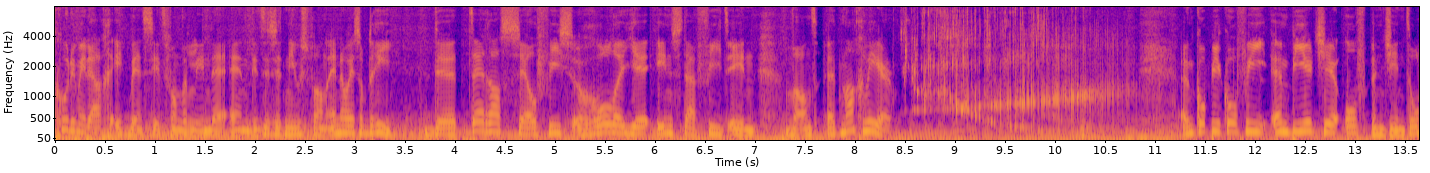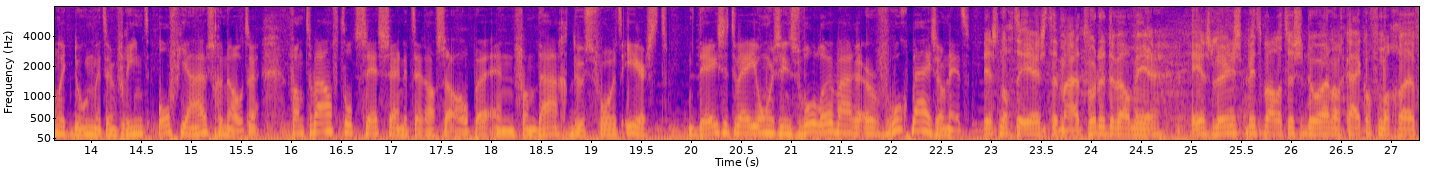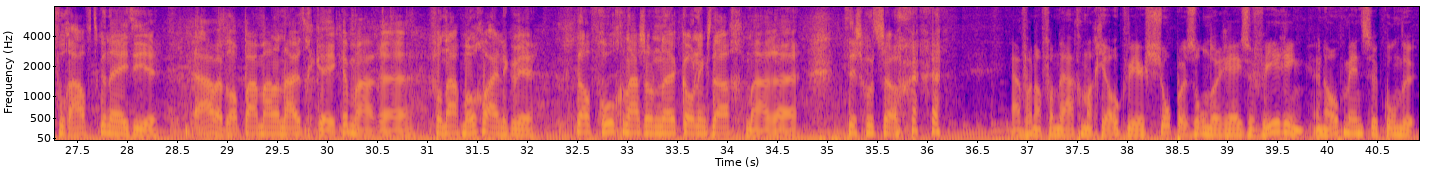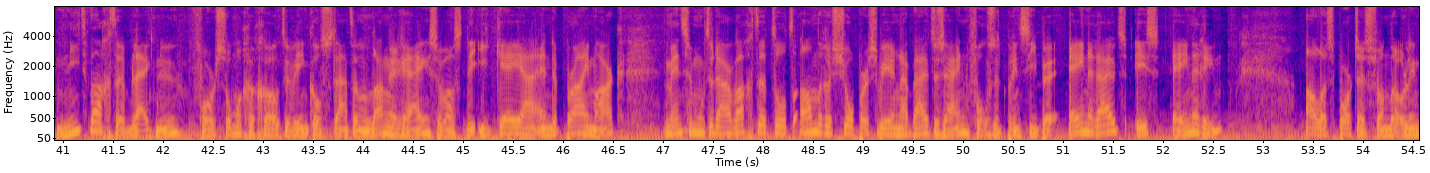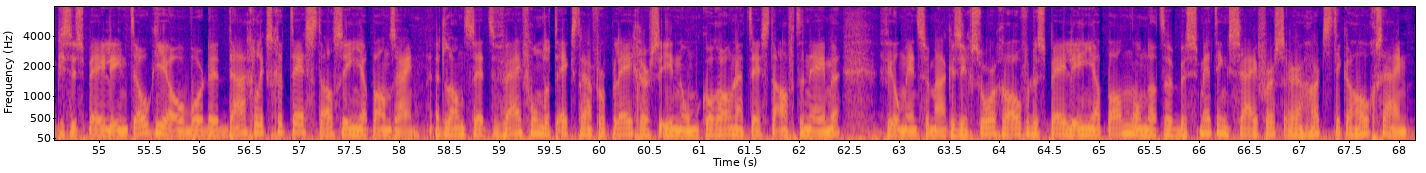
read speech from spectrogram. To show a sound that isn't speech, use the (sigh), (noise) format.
Goedemiddag, ik ben Sid van der Linde en dit is het nieuws van NOS op 3. De terras-selfies rollen je Insta-feed in, want het mag weer. Een kopje koffie, een biertje of een gin tonic doen met een vriend of je huisgenoten. Van 12 tot 6 zijn de terrassen open en vandaag dus voor het eerst. Deze twee jongens in Zwolle waren er vroeg bij zo net. Dit is nog de eerste, maar het worden er wel meer. Eerst lunch, bitterballen tussendoor en dan kijken of we nog uh, vroeg avond kunnen eten hier. Ja, we hebben er al een paar maanden naar uitgekeken, maar uh, vandaag mogen we eindelijk weer. Wel vroeg na zo'n uh, Koningsdag, maar het is goed zo. (laughs) Vanaf vandaag mag je ook weer shoppen zonder reservering. Een hoop mensen konden niet wachten, blijkt nu. Voor sommige grote winkels staat een lange rij, zoals de IKEA en de Primark. Mensen moeten daar wachten tot andere shoppers weer naar buiten zijn. Volgens het principe één eruit is één erin. Alle sporters van de Olympische Spelen in Tokio worden dagelijks getest als ze in Japan zijn. Het land zet 500 extra verplegers in om coronatesten af te nemen. Veel mensen maken zich zorgen over de Spelen in Japan omdat de besmettingscijfers er hartstikke hoog zijn.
